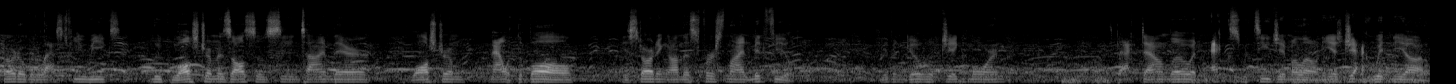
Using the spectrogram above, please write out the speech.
started over the last few weeks. Luke Wallstrom has also seen time there. Wallstrom, now with the ball, is starting on this first line midfield. Give and go with Jake Morin. Back down low at X with TJ Malone. He has Jack Whitney on him.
